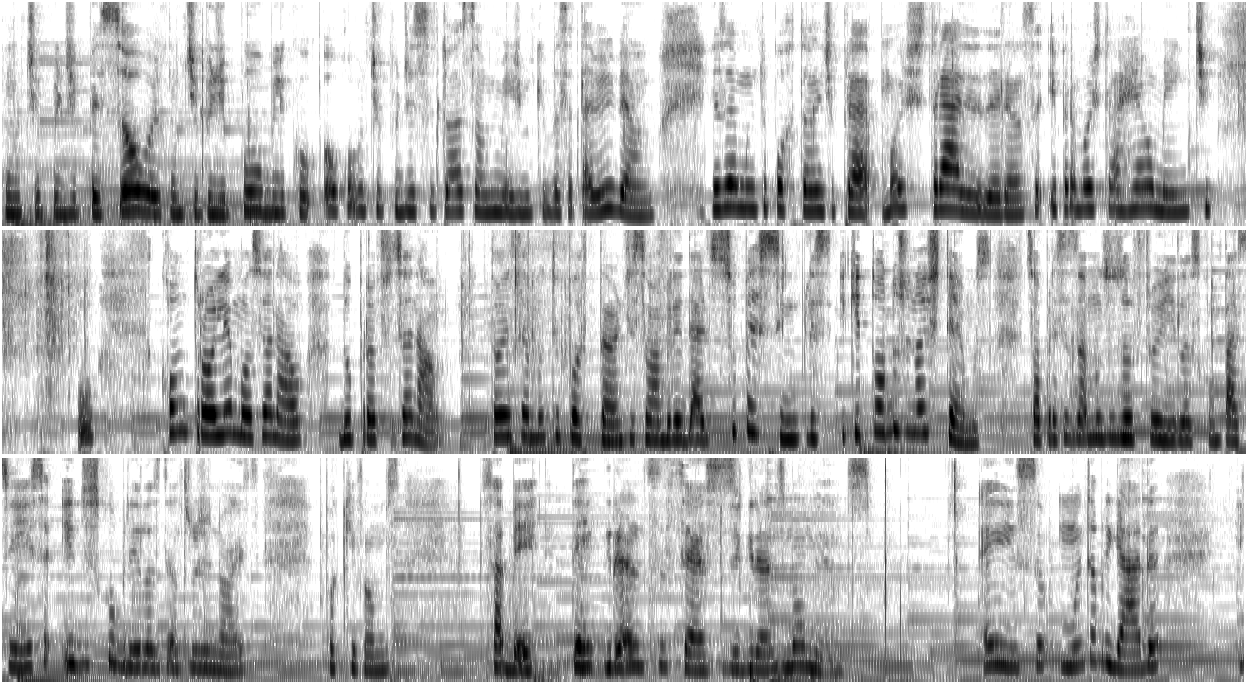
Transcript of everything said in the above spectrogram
com o tipo de pessoa, com o tipo de público ou com o tipo de situação mesmo que você está vivendo. Isso é muito importante para mostrar a liderança e para mostrar realmente o controle emocional do profissional. Então isso é muito importante, são habilidades super simples e que todos nós temos. Só precisamos usufruí-las com paciência e descobri-las dentro de nós, porque vamos saber ter grandes sucessos e grandes momentos. É isso, muito obrigada e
